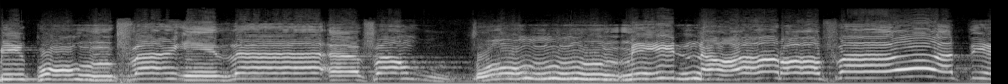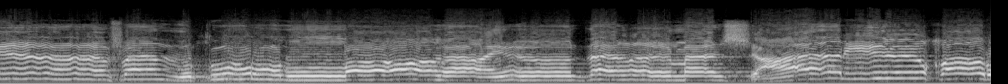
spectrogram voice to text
ربكم فإذا أفضتم من عرفات فاذكروا الله عند المشعر الحرام.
